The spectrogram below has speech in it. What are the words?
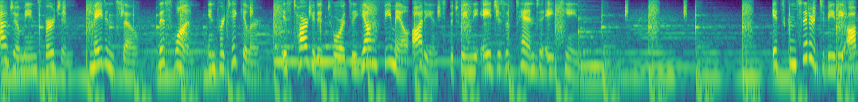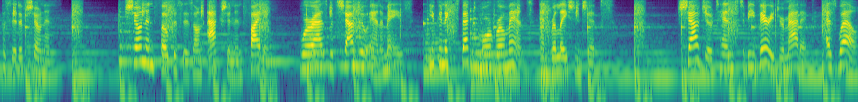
Shoujo means virgin, maiden so, this one, in particular, is targeted towards a young female audience between the ages of 10 to 18. It's considered to be the opposite of shonen. Shonen focuses on action and fighting, whereas with shoujo animes, you can expect more romance and relationships. Shoujo tends to be very dramatic, as well.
